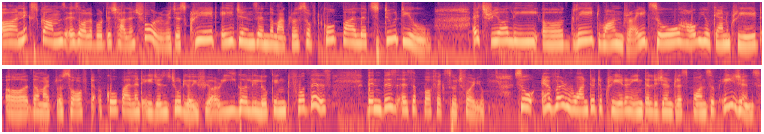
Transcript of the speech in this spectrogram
uh, next comes is all about the challenge 4, which is create agents in the Microsoft Copilot Studio. It's really a great one, right? So, how you can create uh, the Microsoft Copilot Agent Studio if you are eagerly looking for this, then this is a perfect suit for you. So, ever wanted to create an intelligent, responsive agents?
